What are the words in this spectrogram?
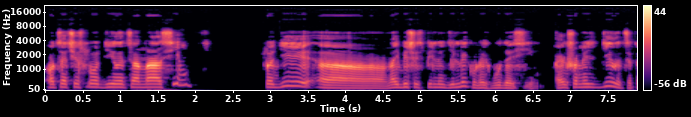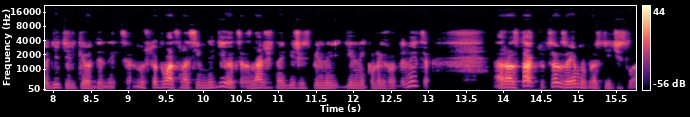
оце число ділиться на 7, тоді е, найбільший спільний дільник у них буде 7. А якщо не ділиться, тоді тільки одиниця. Ну, 120 на 7 не ділиться, значить найбільший спільний дільник у них одиниця. Раз так, то це взаємно прості числа.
